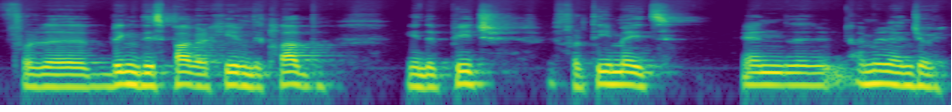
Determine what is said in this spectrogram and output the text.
for the, bring this power here in the club, in the pitch for teammates, and uh, I really enjoy.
